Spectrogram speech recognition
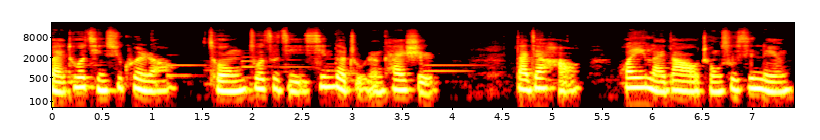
摆脱情绪困扰，从做自己新的主人开始。大家好，欢迎来到重塑心灵，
